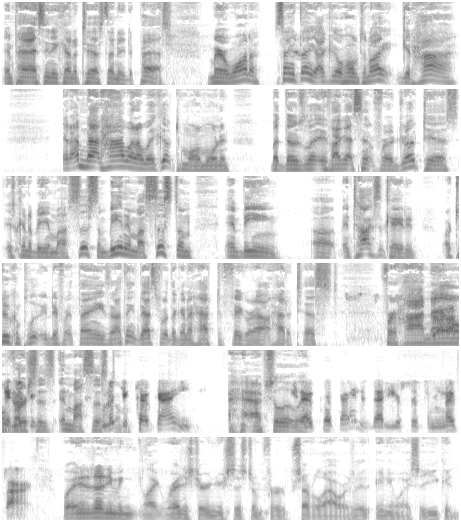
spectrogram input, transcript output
and pass any kind of test I need to pass. Marijuana, same thing. I can go home tonight, get high, and I'm not high when I wake up tomorrow morning. But those, if I got sent for a drug test, it's going to be in my system. Being in my system and being uh, intoxicated are two completely different things. And I think that's what they're going to have to figure out how to test for high now I mean, versus at- in my system. Look at cocaine. absolutely. You know, cocaine is out of your system in no time. well, and it doesn't even like register in your system for several hours anyway. So you could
